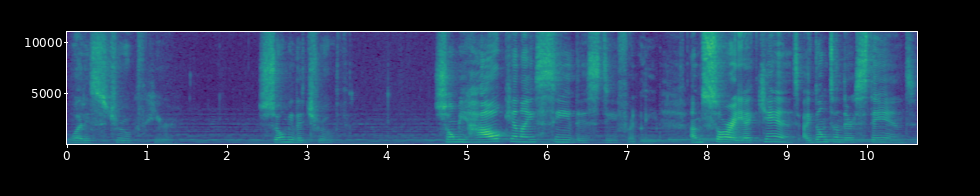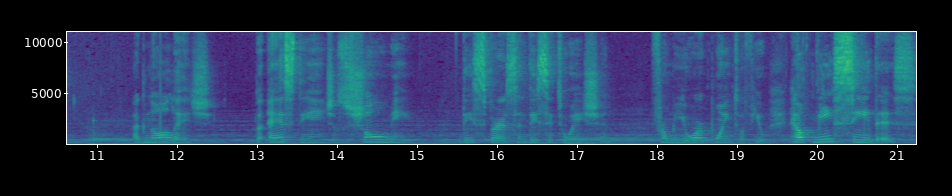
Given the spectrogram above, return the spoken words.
what is truth here. Show me the truth. Show me how can I see this differently. I'm sorry, I can't. I don't understand. Acknowledge, but ask the angels, show me this person, this situation from your point of view. Help me see this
